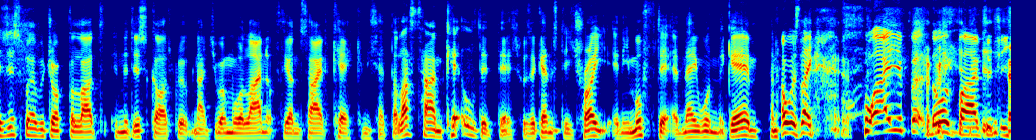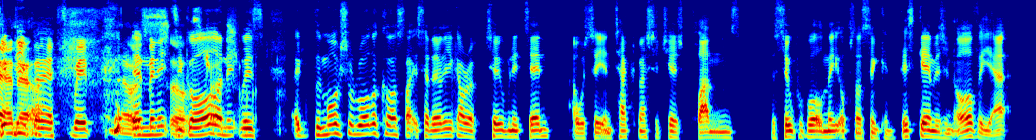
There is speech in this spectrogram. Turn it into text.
Is this where we dropped the lad in the Discord group, Nadji, when we were lining up for the onside kick? And he said the last time Kittle did this was against Detroit, and he muffed it, and they won the game. And I was like, why are you putting those vibes into Yeah, universe with That a minute so to go? And it was like, the emotional roller coaster, like I said earlier, Gareth. Two minutes in, I was seeing text messages, plans for Super Bowl meetups. And I was thinking, this game isn't over yet,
